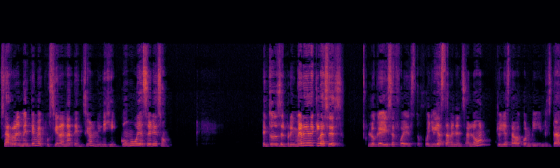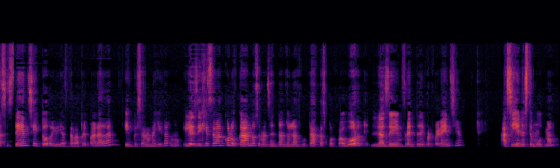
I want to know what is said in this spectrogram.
sea, realmente me pusieran atención y dije, ¿cómo voy a hacer eso? Entonces, el primer día de clases, lo que hice fue esto, fue yo ya estaba en el salón, yo ya estaba con mi lista de asistencia y todo, yo ya estaba preparada y empezaron a llegar, ¿no? Y les dije, se van colocando, se van sentando en las butacas, por favor, las de enfrente de preferencia, así en este mood, ¿no?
